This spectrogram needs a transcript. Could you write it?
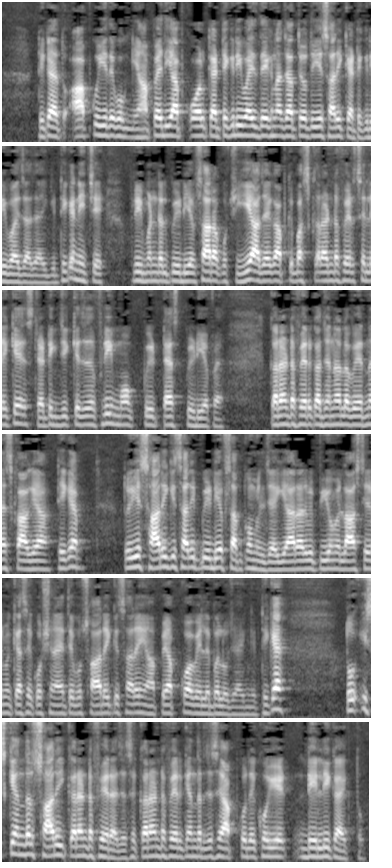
ठीक है? तो आपको ये देखो, यहाँ पे यदि आप ऑल कैटेगरी वाइज देखना चाहते हो तो ये सारी कैटेगरी वाइज आ जाएगी, ठीक है? नीचे फ्री बंडल पीडीएफ सारा कुछ ये आ जाएगा आपके पास करंट अफेयर से लेके स्टैटिक जी के जैसे फ्री मॉक टेस्ट पीडीएफ है। करंट अफेयर का जनरल अवेयरनेस का आ गया, ठीक है? तो ये सारी की सारी पीडीएफ आपको मिल जाएगी। आर आर पीओ में लास्ट ईयर में कैसे क्वेश्चन आए थे, वो सारे के सारे यहाँ पे आपको अवेलेबल हो जाएँगे, ठीक है? तो इसके अंदर सारी करंट अफेयर है। जैसे करंट अफेयर के अंदर जैसे आपको देखो ये डेली का एक तो।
